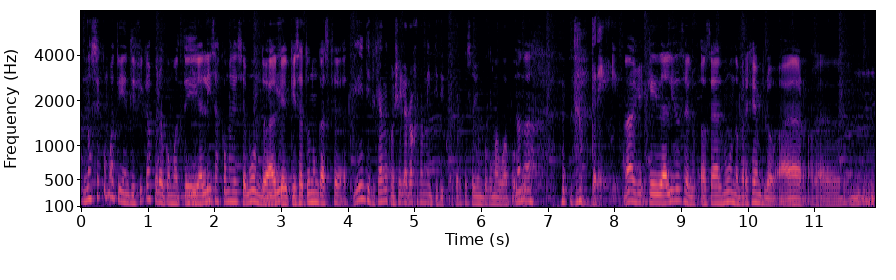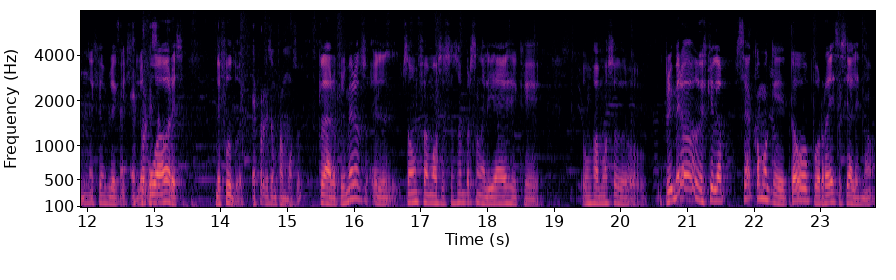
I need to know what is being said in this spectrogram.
No sé cómo te identificas, pero como te Y- idealizas cómo es ese mundo, al que quizá tú nunca accedas. Yo identificarme con Sheila Rojas no me identifico, creo que soy un poco más guapo. No, no. Creo. No, que, que idealizas el, o sea, el mundo, por ejemplo. A ver, eh, un ejemplo de O sea, que es los jugadores de fútbol. ¿Es porque son famosos? Claro, primero el- son famosos, son, son personalidades de que un famoso... Primero es que la, sea como que todo por redes sociales, ¿no?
